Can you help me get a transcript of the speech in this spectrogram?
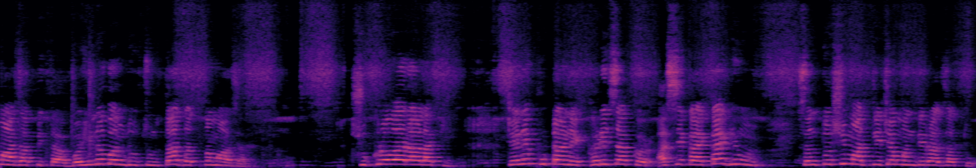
माझा पिता बहीण बंधू चुलता दत्त माझा. शुक्रवार आला की चणे फुटाणे खडीसाखर असे काय काय घेऊन संतोषी मातेच्या मंदिरात जातो.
